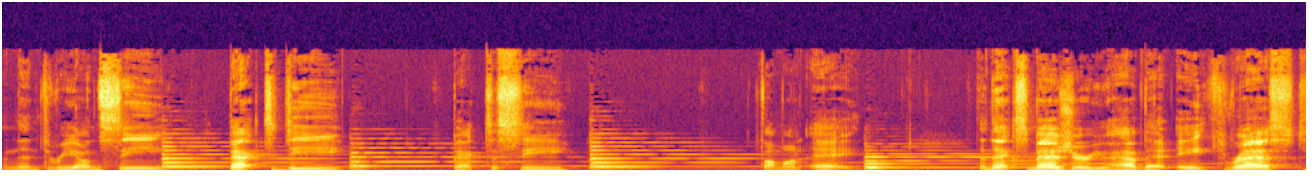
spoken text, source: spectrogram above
and then three on C, back to D, back to C, thumb on A. The next measure, you have that eighth rest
